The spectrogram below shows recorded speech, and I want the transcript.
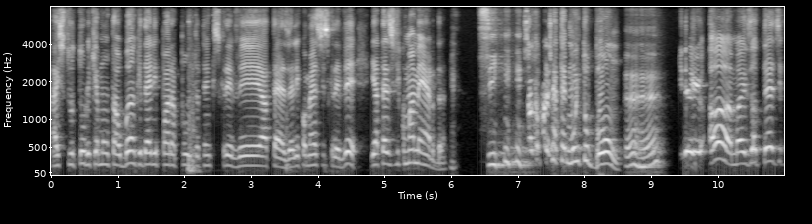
a estrutura, e quer montar o banco, e daí ele para, puta, eu tenho que escrever a tese. Aí ele começa a escrever e a tese fica uma merda. Sim. Só que o projeto é muito bom. Uhum. E daí, ah, mas a tese.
